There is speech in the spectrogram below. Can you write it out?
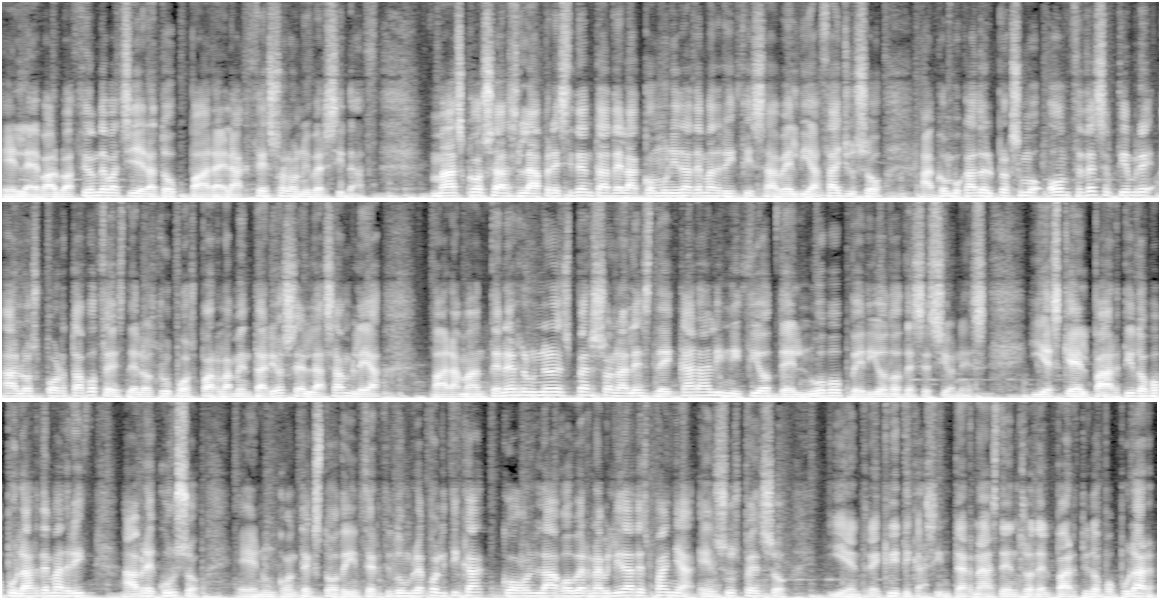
en la evaluación de bachillerato para el acceso a la universidad. Más cosas, la presidenta de la Comunidad de Madrid, Isabel Díaz Ayuso ha convocado el próximo 11 de septiembre a los portavoces de los grupos parlamentarios en la Asamblea para mantener reuniones personales de cara al inicio del nuevo periodo de sesiones. Y es que el Partido Popular de Madrid abre curso en un contexto de incertidumbre política con la gobernabilidad de España en suspenso y entre críticas internas dentro del Partido Popular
